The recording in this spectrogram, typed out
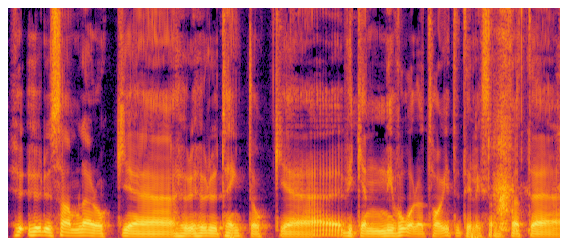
hur, hur du samlar och eh, hur, hur du tänkt och eh, vilken nivå du har tagit det till. Liksom. För att, eh,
